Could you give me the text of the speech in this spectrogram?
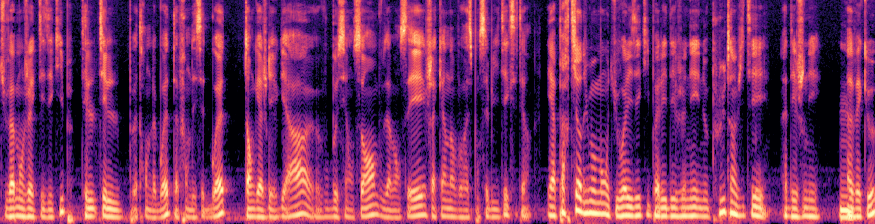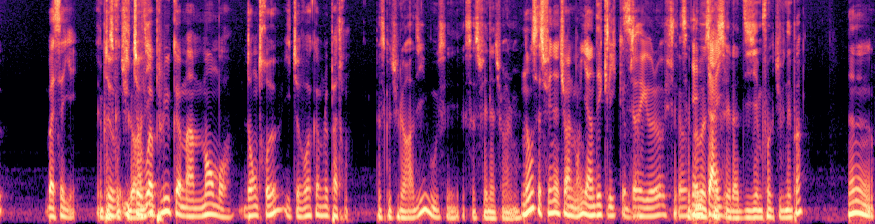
tu vas manger avec tes équipes. Tu es, le patron de la boîte, tu as fondé cette boîte, tu engages des gars, euh, vous bossez ensemble, vous avancez, chacun dans vos responsabilités, etc. Et à partir du moment où tu vois les équipes aller déjeuner et ne plus t'inviter à déjeuner Hmm. avec eux, bah ça y est. Ils te, ils te voient plus comme un membre d'entre eux, ils te voient comme le patron. Parce que tu leur as dit ou c'est, ça se fait naturellement? Non, ça se fait naturellement, il y a un déclic comme C'est ça. rigolo, C'est, Il y a pas une parce taille. que c'est la dixième fois que tu venais pas? Non, non, non.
